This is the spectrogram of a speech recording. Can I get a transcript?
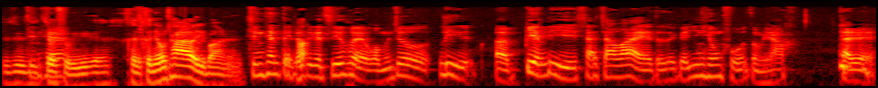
就就就属于很很牛叉的一帮人。今天逮着这个机会，我们就立呃便利一下 Java 的这个英雄谱怎么样？戴瑞，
